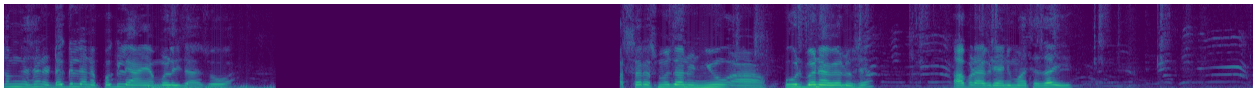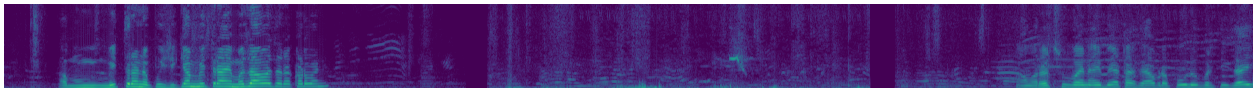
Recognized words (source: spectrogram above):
તમને છે ને ડગલે ને પગલે અહીંયા મળી જાય જોવા. આ સરસ મજાનું ન્યૂ આ પુલ બનાવેલું છે. આપણે આગળ એની માથે જઈ આ મિત્રને પૂછી કેમ મિત્ર, અહીં મજા આવે છે રખડવાની? આમાં રક્ષુભાઈ અહીં બેઠા છે, આપણે પુલ ઉપરથી જઈ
